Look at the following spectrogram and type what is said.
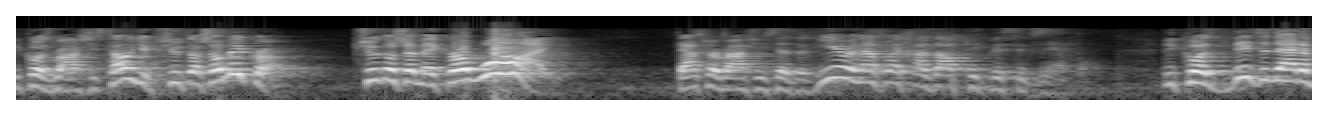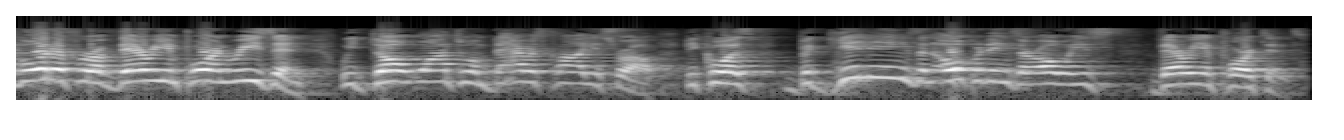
Because Rashi's telling you, Pshuta Shomikra. Pshuta Shomikra, why? That's why Rashi says it here, and that's why Chazal picked this example. Because this is out of order for a very important reason. We don't want to embarrass Klal Yisrael. Because beginnings and openings are always very important.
